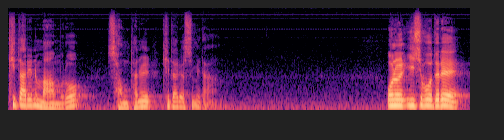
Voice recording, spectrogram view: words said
기다리는 마음으로 성탄을 기다렸습니다. 오늘 25절에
